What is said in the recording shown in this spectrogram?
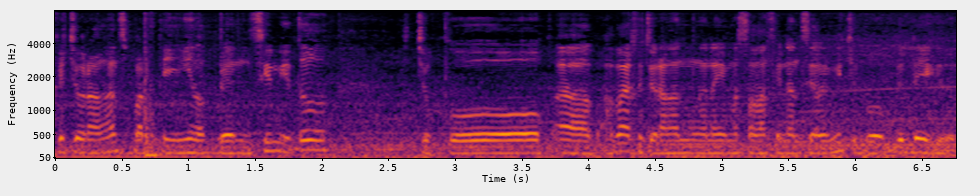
kecurangan seperti ngilap bensin itu cukup uh, apa kecurangan mengenai masalah finansial ini cukup gede gitu.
